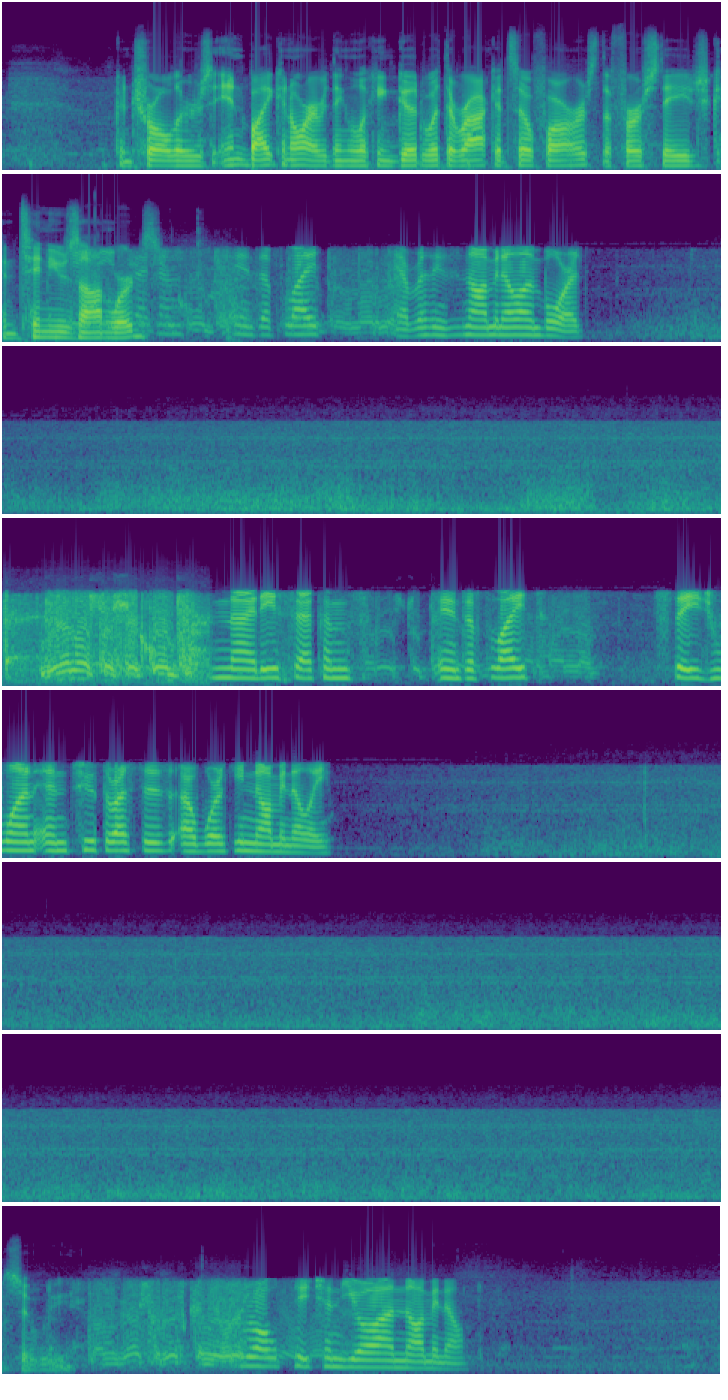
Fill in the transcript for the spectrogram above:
controllers in Baikonur. Everything looking good with the rocket so far as the first stage continues onwards. Into flight. Everything's nominal on board. Ninety seconds into flight. Stage one and two thrusters are working nominally. So we roll pitch and you are nominal.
